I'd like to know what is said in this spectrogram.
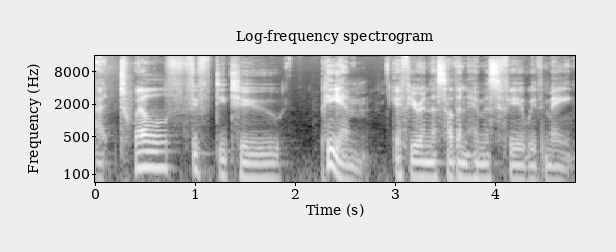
at 12:52 p.m. if you're in the southern hemisphere with me.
